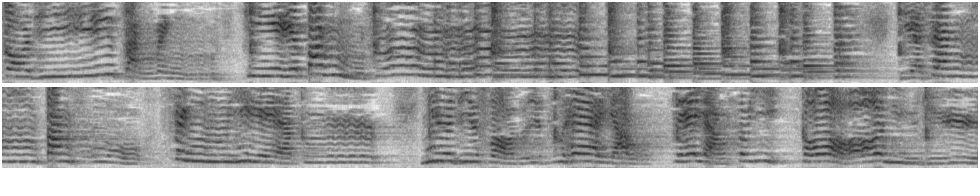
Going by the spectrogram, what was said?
少几丈人接棒子，街上帮扶深夜歌。女的嫂子只还要这样所以做女婿，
